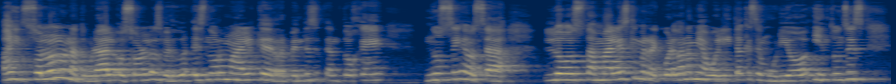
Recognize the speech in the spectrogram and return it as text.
ay, solo lo natural o solo las verduras. Es normal que de repente se te antoje, no sé, o sea, los tamales que me recuerdan a mi abuelita que se murió y entonces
